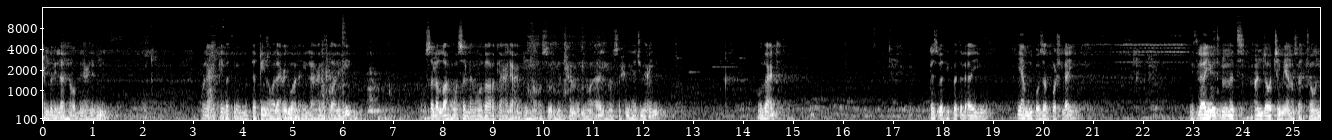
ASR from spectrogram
الحمد لله رب العالمين ولا عقبة للمتقين ولا عدوان إلا على الظالمين وصلى الله وسلم وبارك على عبده ورسوله محمد وآله وصحبه أجمعين وبعد ከዚህ በፊት በተለያዩ የአምልኮ ዘርፎች ላይ የተለያዩ የጥመት አንጃዎች የሚያነሷቸውን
